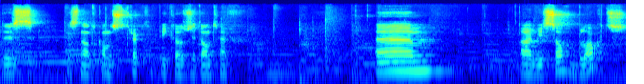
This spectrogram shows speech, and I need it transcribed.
this is not constructed because we don't have. Um, are we soft blocked?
